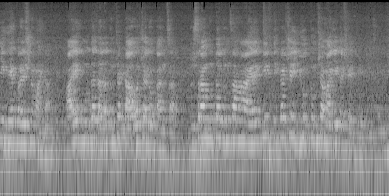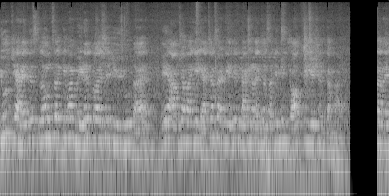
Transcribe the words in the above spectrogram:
की हे प्रश्न मांडा. हा एक मुद्दा झाला तुमच्या टावरच्या लोकांचा. दुसरा मुद्दा तुमचा हा आहे की तिकडचे युथ तुमच्या मागे कसे येतील युथ जे आहे ते स्लमचं किंवा मिडल क्लासचे जे युथ आहे हे आमच्या मागे याच्यासाठी येतील आणि त्यांच्यासाठी मी जॉब क्रिएशन करणार आहे आहे.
